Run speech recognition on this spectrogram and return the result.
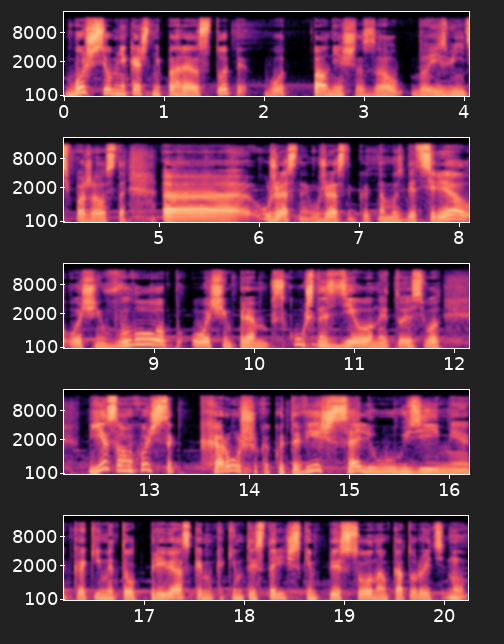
Больше всего мне, конечно, не понравилось Топи. Вот, полнейший зал, извините, пожалуйста. А, ужасный, ужасный какой-то, на мой взгляд, сериал. Очень в лоб, очень прям скучно сделанный. То есть вот, если вам хочется хорошую какую-то вещь с аллюзиями, какими-то вот привязками каким-то историческим персонам, которые, ну,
